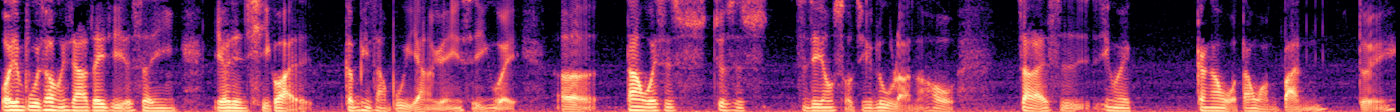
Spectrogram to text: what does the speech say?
我先补充一下，这一集的声音有点奇怪，跟平常不一样的原因是因为，呃，当然我也是就是直接用手机录了，然后再来是因为刚刚我当完班，对，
